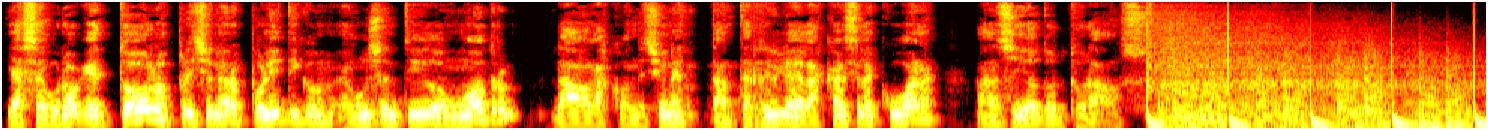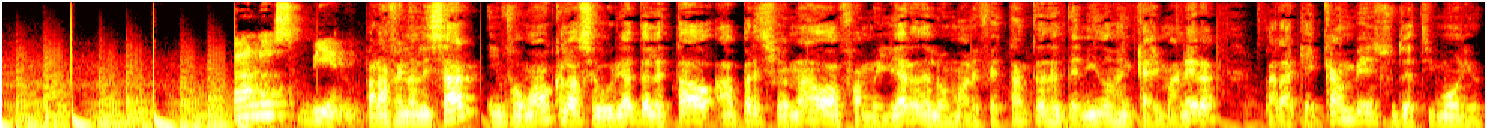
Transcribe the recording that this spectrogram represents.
y aseguró que todos los prisioneros políticos, en un sentido o en otro, dado las condiciones tan terribles de las cárceles cubanas, han sido torturados. Palos viene. Para finalizar, informamos que la seguridad del Estado ha presionado a familiares de los manifestantes detenidos en Caimanera para que cambien su testimonio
